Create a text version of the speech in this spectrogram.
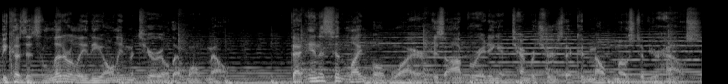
because it's literally the only material that won't melt. That innocent light bulb wire is operating at temperatures that could melt most of your house.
